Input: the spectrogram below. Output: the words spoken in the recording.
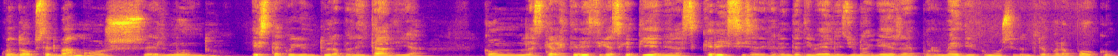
Cuando observamos el mundo, esta coyuntura planetaria, con las características que tiene, las crisis a diferentes niveles y una guerra por medio, como si lo anterior fuera poco,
